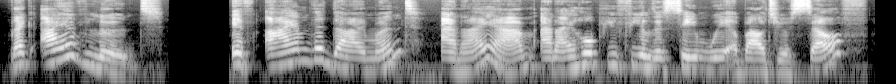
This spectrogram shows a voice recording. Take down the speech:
Like I have learned, if I am the diamond, and I am, and I hope you feel the same way about yourself,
